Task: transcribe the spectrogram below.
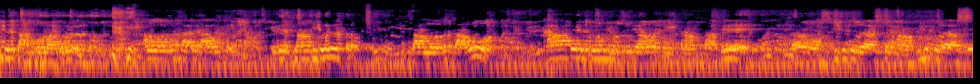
নিতে চান কোরবান করে আল্লাহ তাকে দাওয়াত এদের জান কি করে আল্লাহ দাওয়াত খারাপের জন্য যদি আমার এই কাম থাকে আসছে আসছে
